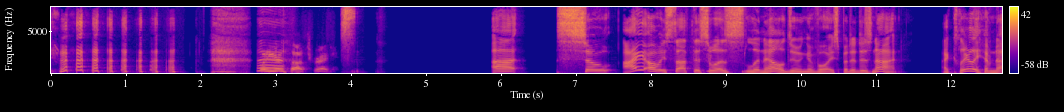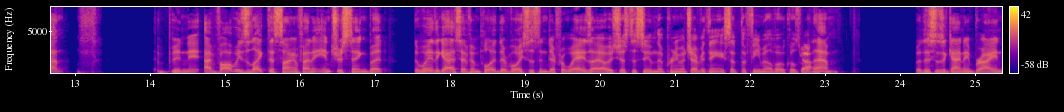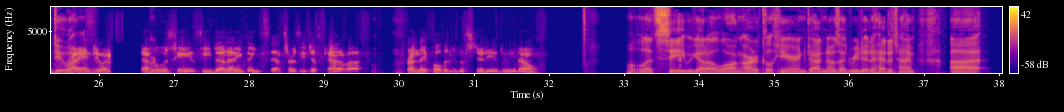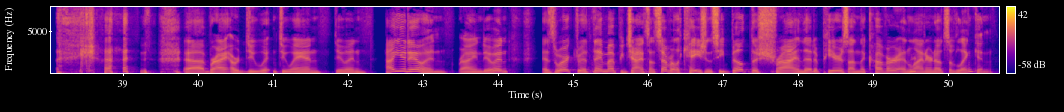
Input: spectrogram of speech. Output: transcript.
What are your thoughts, Greg? Uh, so I always thought this was Linnell doing a voice, but it is not. I clearly have not been. I've always liked this song and found it interesting, but the way the guys have employed their voices in different ways, I always just assumed that pretty much everything except the female vocals Yeah. were them. But this is a guy named Brian Dewan. Brian Dewan. Now, who is he? Has he done anything since, or is he just kind of a friend they pulled into the studio? Do you know? Well, let's see. We got a long article here, and God knows I'd read it ahead of time. Uh, uh, Brian or Du- Duane, doing how you doing? Brian Dewan has worked with They Might Be Giants on several occasions. He built the shrine that appears on the cover and liner notes of Lincoln.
